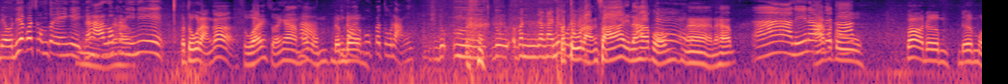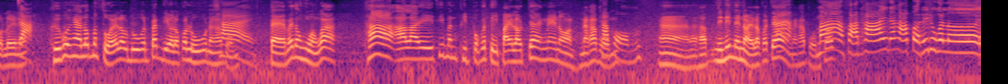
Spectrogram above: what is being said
เดี๋ยวเรียกว่าชมตัวเองอีกนะคะอืมรถคันนี้นี่ ประตูหลังก็สวยสวยงามครับผมพี่บเดิอยมพูดประตูหลังดูอืมดูมันยังไงไม่ๆรู้ประตูหลันงซ้ายนะครับโอเคผมอ่านะครับ อ่านี่นะอาร์ตเม็ปดระตูอาร์ตก็เดิมเดิมหมดเลยนะจ้ะ คือพูดง่ายๆรถมันสวยเราดูกันแป๊บเดียวเราก็รู้นะครับผมใช่แต่ไม่ต้องห่วงว่าถ้าอะไรที่มันผิดปกติไปเราแจ้งแน่นอนนะครับผครับมผมอ่านะครับนิดๆหน่อยๆเราก็แจ้งนะครับผมมาก็ฝาท้ายนะคะ เปิดให้ดูกันเลย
